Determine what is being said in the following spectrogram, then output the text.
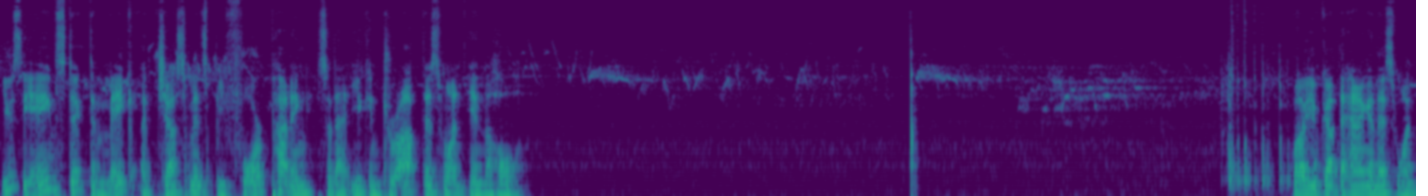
Use the aim stick to make adjustments before putting so that you can drop this one in the hole. Well, you've got the hang of this one.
